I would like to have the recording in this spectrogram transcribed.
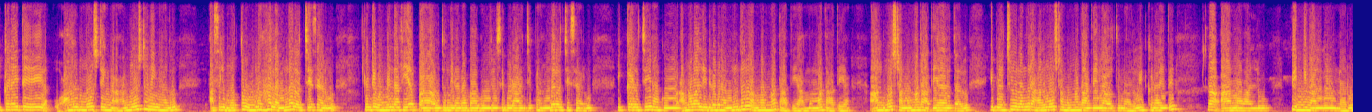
ఇక్కడైతే ఆల్మోస్ట్ ఏం ఆల్మోస్ట్ అనేం కాదు. అసలు మొత్తం ఉన్న వాళ్ళందరూ వచ్చేసారు. అంటే వన్ అండ్ హాఫ్ ఇయర్ అవుతుంది కదా బాబుని చూసి కూడా అని చెప్పి అందరూ వచ్చేసారు. ఇక్కడ వచ్చి నాకు అమ్మ వాళ్ళ ఇంటి దగ్గర అందరూ అమ్మమ్మ తాతయ్య అమ్మమ్మ తాతయ్య ఆల్మోస్ట్ అమ్మమ్మ తాతయ్య అవుతారు. ఇప్పుడు వచ్చిన వాళ్ళందరూ ఆల్మోస్ట్ అమ్మమ్మ తాతయ్యలే అవుతున్నారు. ఇక్కడ అయితే అమ్మ వాళ్ళు పిన్ని వాళ్ళు కూడా ఉన్నారు.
